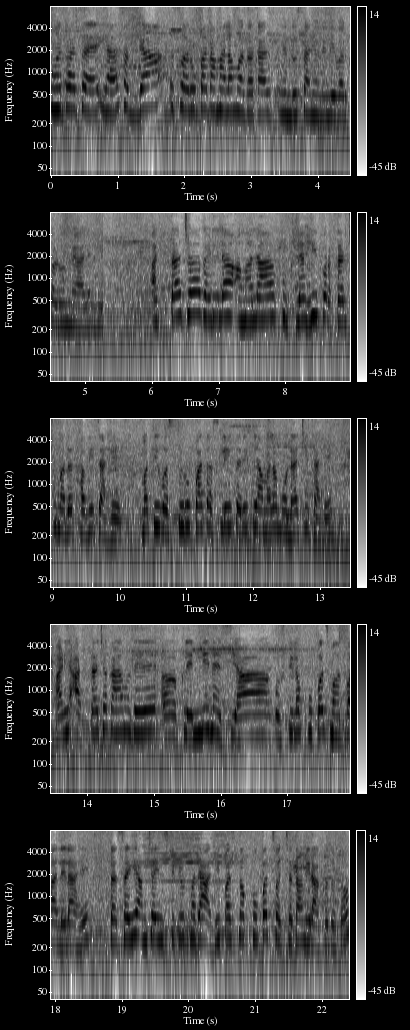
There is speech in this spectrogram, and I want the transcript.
महत्त्वाचं आहे. ह्या सगळ्या स्वरूपात आम्हाला मदत आज हिंदुस्तान युनिलिव्हरकडून मिळालेली आहे. आत्ताच्या घडीला आम्हाला कुठल्याही प्रकारची मदत हवीच आहे. मग ती वस्तुरूपात असली तरी ती आम्हाला मोलाचीच आहे. आणि आत्ताच्या काळामध्ये क्लेनलीनेस या गोष्टीला खूपच महत्त्व आलेलं आहे. तसंही आमच्या इन्स्टिट्यूटमध्ये आधीपासून खूपच स्वच्छता आम्ही राखत होतो.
